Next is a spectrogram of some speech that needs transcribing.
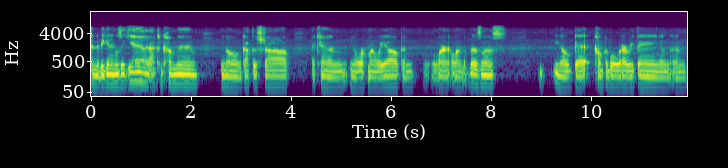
in the beginning, was like, yeah, like, I can come in, you know, got this job. I can, you know, work my way up and learn learn the business, you know, get comfortable with everything and and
